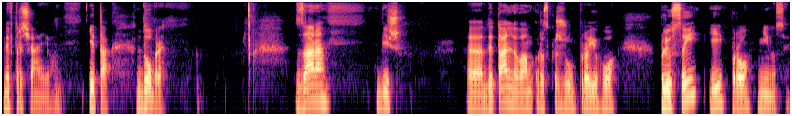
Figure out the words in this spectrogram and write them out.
не втрачає його. І так, добре. Зараз більш е, детально вам розкажу про його плюси і про мінуси.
